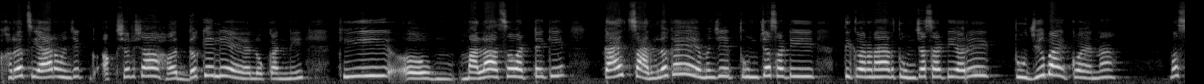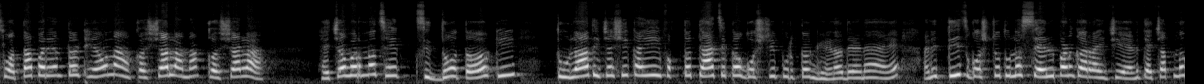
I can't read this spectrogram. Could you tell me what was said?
खरंच यार म्हणजे अक्षरशः हद्द केली आहे या लोकांनी की मला असं वाटतं की काय चाललं काय आहे? म्हणजे तुमच्यासाठी ती करणार तुमच्यासाठी अरे तुझी बायको आहे ना. मग स्वतःपर्यंत ठेव ना कशाला ना कशाला. ह्याच्यावरनंच हे सिद्ध होतं की तुला तिच्याशी काही फक्त त्याच एका गोष्टीपुरतं घेणं देणं आहे आणि तीच गोष्ट तुला सेल पण करायची आहे आणि त्याच्यातनं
